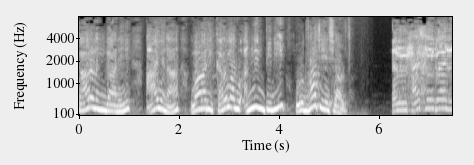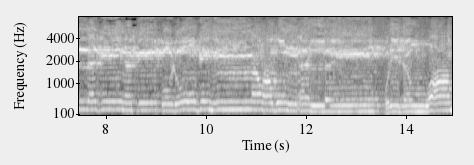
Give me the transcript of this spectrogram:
కారణంగానే ఆయన వారి కర్మలు అన్నింటినీ వృధా చేశాడు أم حسب الذين في قلوبهم مرض أن لن يخرج الله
